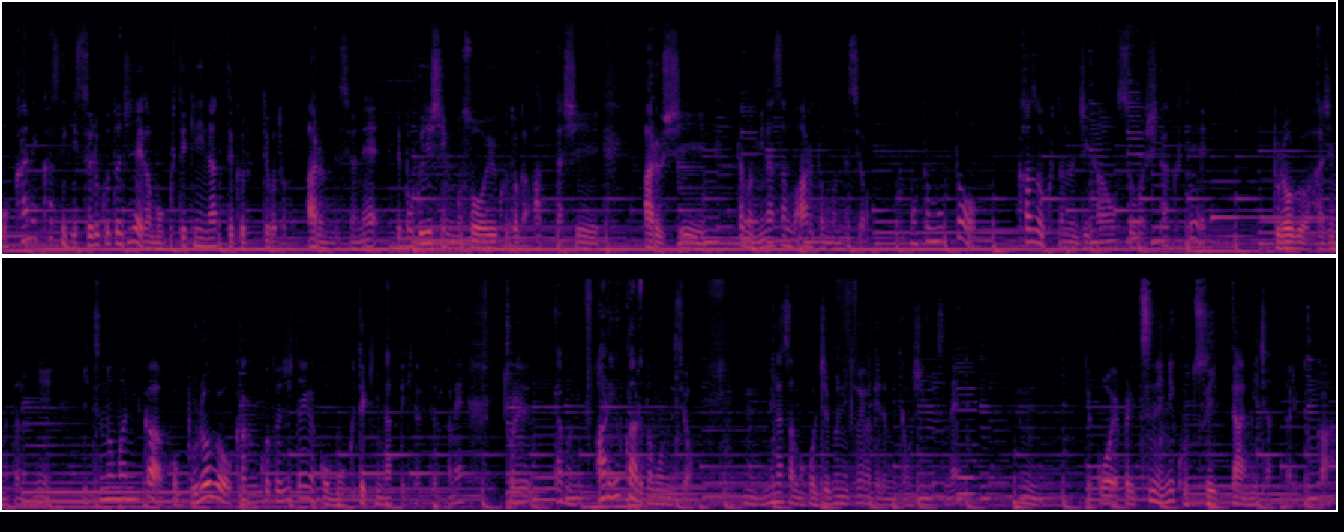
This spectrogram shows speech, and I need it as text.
お金稼ぎすること自体が目的になってくるってことがあるんですよね。で僕自身もそういうことがあったしあるし多分皆さんもあると思うんですよ。もともと家族との時間を過ごしたくてブログを始めたのにいつの間にかこうブログを書くこと自体がこう目的になってきたりとかね。これ多分あれよくあると思うんですよ、うん、皆さんもこう自分に問いかけてみてほしいんですね、うん、こうやっぱり常にこう Twitter 見ちゃったりとか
